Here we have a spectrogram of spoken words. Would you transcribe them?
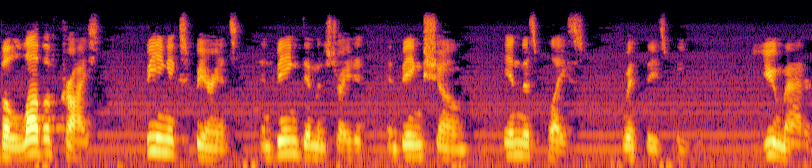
the love of Christ being experienced and being demonstrated and being shown in this place with these people. You matter.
